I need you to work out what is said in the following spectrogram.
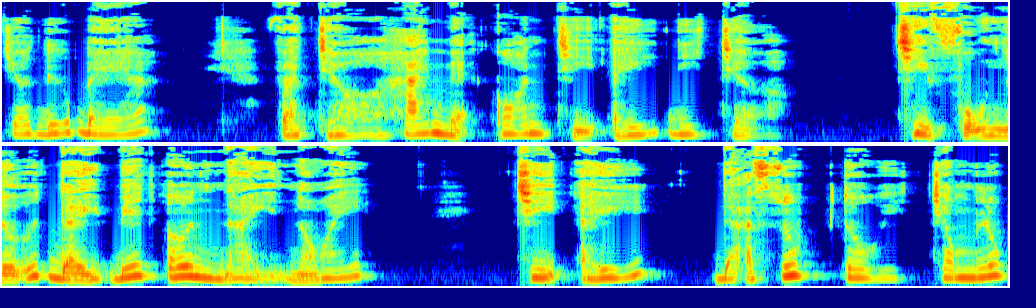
cho đứa bé và chờ hai mẹ con chị ấy đi chợ. Chị phụ nữ đầy biết ơn này nói, chị ấy đã giúp tôi trong lúc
